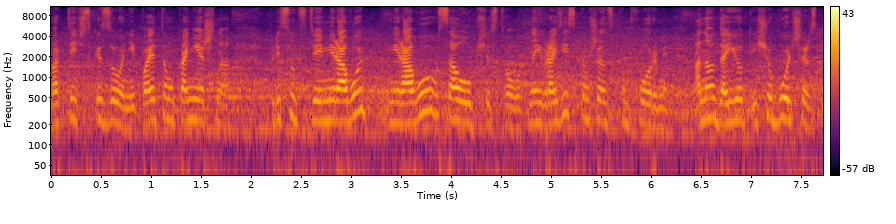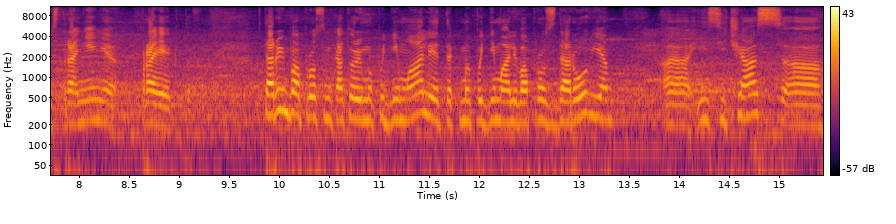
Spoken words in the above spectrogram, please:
в арктической зоне. И поэтому, конечно, присутствие мировой, мирового сообщества вот, на Евразийском женском форуме, оно дает еще большее распространение проектов. Вторым вопросом, который мы поднимали, это мы поднимали вопрос здоровья. А, и сейчас а,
